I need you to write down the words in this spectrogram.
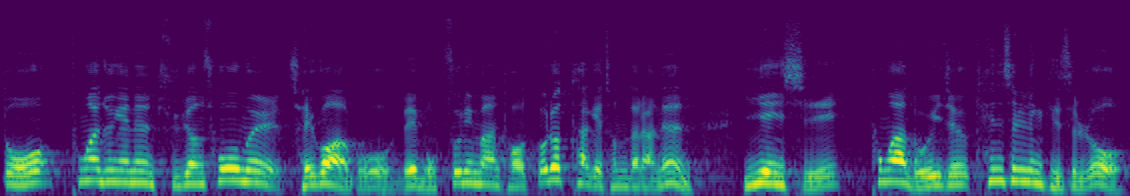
또 통화 중에는 주변 소음을 제거하고 내 목소리만 더 또렷하게 전달하는 ENC 통화 노이즈 캔슬링 기술로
